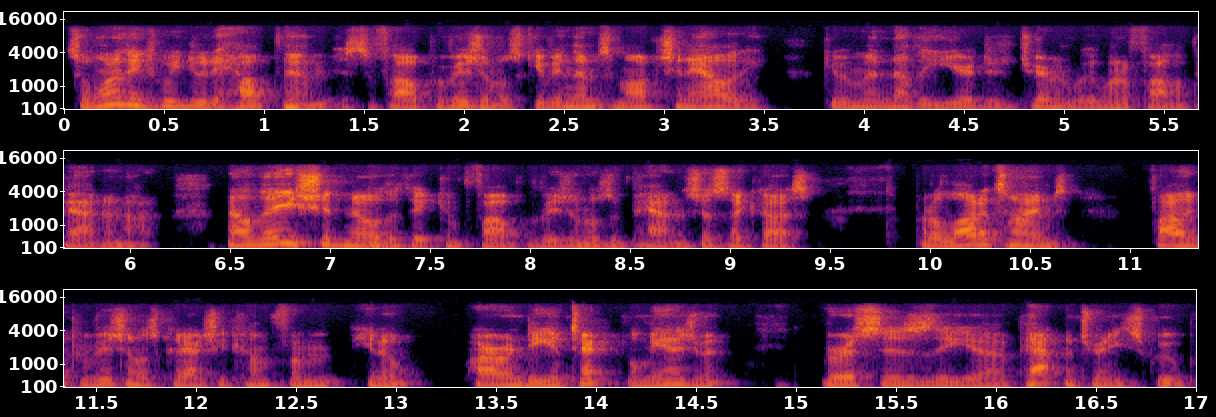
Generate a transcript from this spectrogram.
So one of the things we do to help them is to file provisionals, giving them some optionality, give them another year to determine whether they want to file a patent or not. Now they should know that they can file provisionals and patents just like us. But a lot of times filing provisionals could actually come from, you know, R&D and technical management versus the uh, patent attorneys group.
